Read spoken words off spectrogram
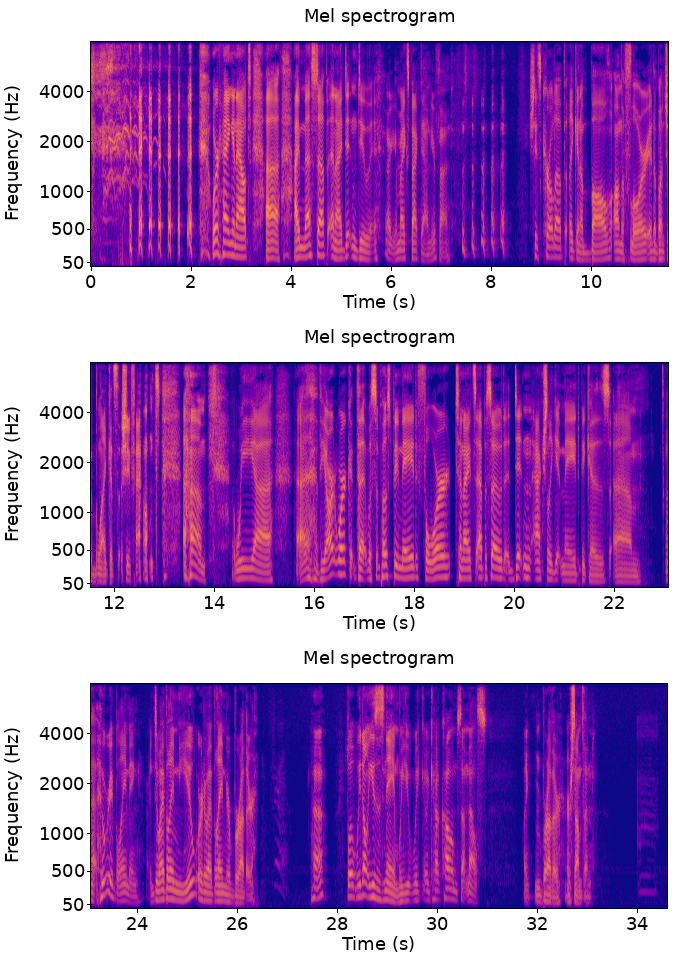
We're hanging out. Uh, I messed up and I didn't do it. All right, your mic's back down. You're fine. She's curled up like in a ball on the floor in a bunch of blankets that she found. Um, we uh, uh, the artwork that was supposed to be made for tonight's episode didn't actually get made because um, uh, who are we blaming? Do I blame you or do I blame your brother? Huh? Well, we don't use his name. We we call him something else, like brother or something.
